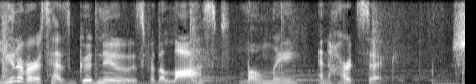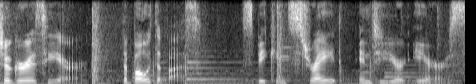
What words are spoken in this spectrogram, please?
universe has good news for the lost, lonely, and heartsick. Sugar is here, the both of us, speaking straight into your ears.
